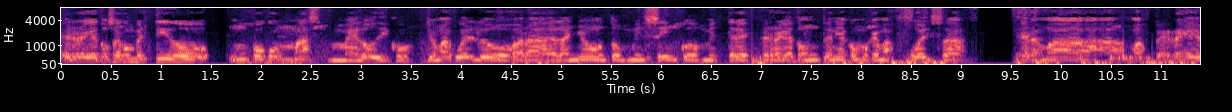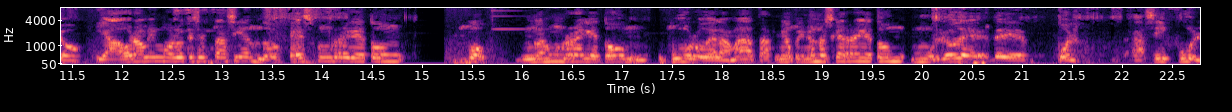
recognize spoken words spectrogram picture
El reggaetón se ha convertido un poco más melódico. Yo me acuerdo para el año 2005, 2003, el reggaetón tenía como que más fuerza, era más, más perreo. Y ahora mismo lo que se está haciendo es un reggaetón pop, no es un reggaetón puro de la mata. Mi opinión no es que el reggaetón murió de, de por así full,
